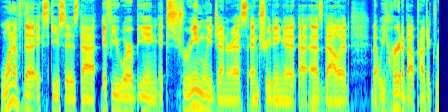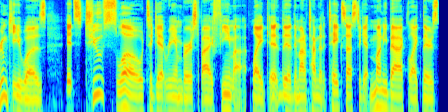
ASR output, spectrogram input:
one of the excuses that if you were being extremely generous and treating it as valid that we heard about Project Roomkey was it's too slow to get reimbursed by FEMA. Like it, the the amount of time that it takes us to get money back. Like there's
